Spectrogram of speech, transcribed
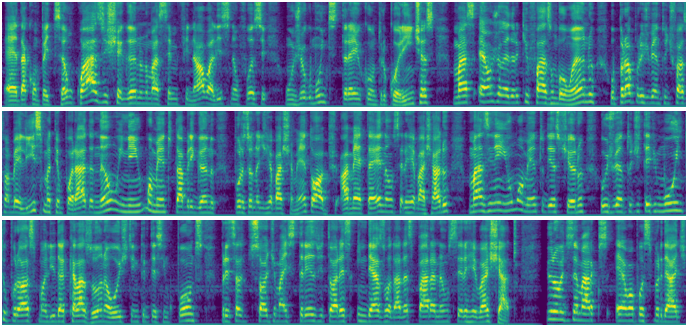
é, da competição, quase chegando numa semifinal ali, se não fosse um jogo muito estranho contra o Corinthians, mas é um jogador que faz um bom ano. O próprio Juventude faz uma belíssima temporada, não em nenhum momento está brigando por zona de rebaixamento, óbvio, a meta é não ser rebaixado, mas em nenhum momento deste ano o Juventude teve muito próximo ali daquela zona. Hoje tem 35 pontos, precisa só de mais 3 vitórias em 10 rodadas para não ser rebaixado. E o nome do Zé Marcos é uma possibilidade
